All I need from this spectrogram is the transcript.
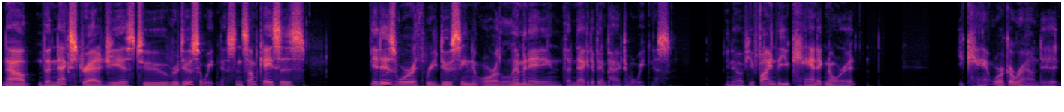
Now, the next strategy is to reduce a weakness. In some cases, it is worth reducing or eliminating the negative impact of a weakness. You know, if you find that you can't ignore it, you can't work around it,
